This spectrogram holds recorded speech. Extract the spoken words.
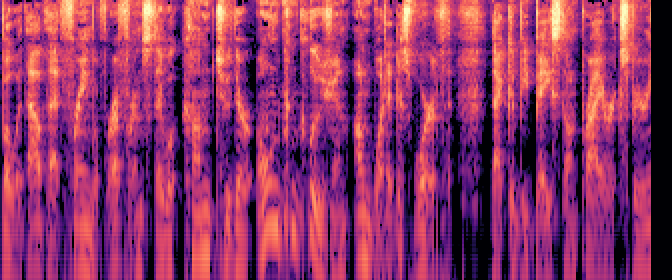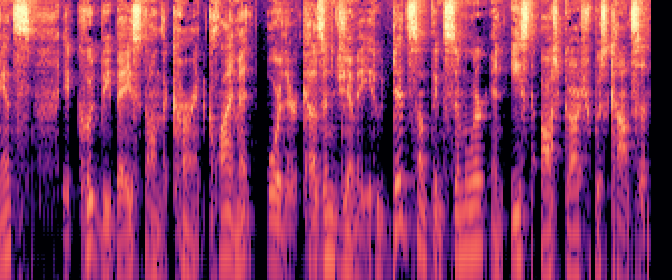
but without that frame of reference, they will come to their own conclusion on what it is worth. That could be based on prior experience, it could be based on the current climate, or their cousin Jimmy, who did something similar in East Oshkosh, Wisconsin,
